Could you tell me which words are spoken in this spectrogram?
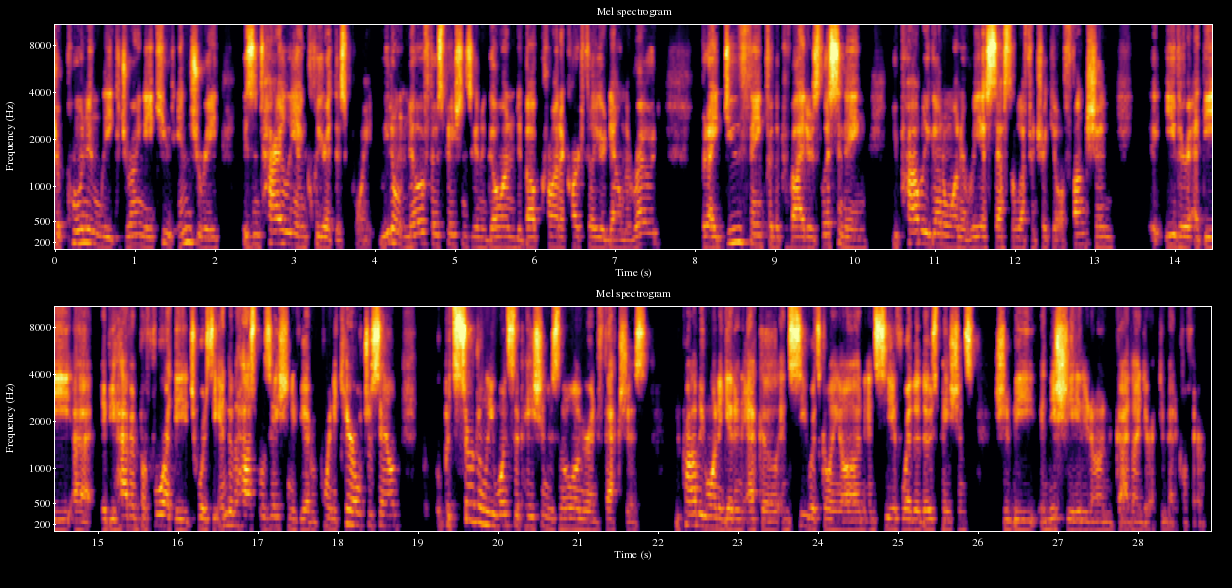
troponin leak during the acute injury is entirely unclear at this point. We don't know if those patients are going to go on and develop chronic heart failure down the road. But I do think for the providers listening, you're probably going to want to reassess the left ventricular function either at the uh, if you haven't before at the towards the end of the hospitalization if you have a point of care ultrasound But certainly, once the patient is no longer infectious, you probably want to get an echo and see what's going on and see if whether those patients should be initiated on guideline directed medical therapy.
